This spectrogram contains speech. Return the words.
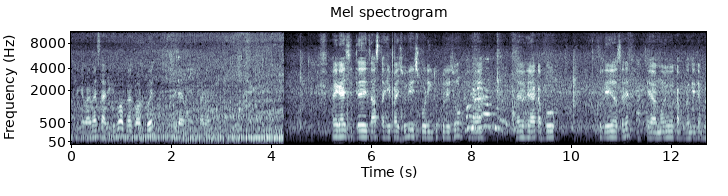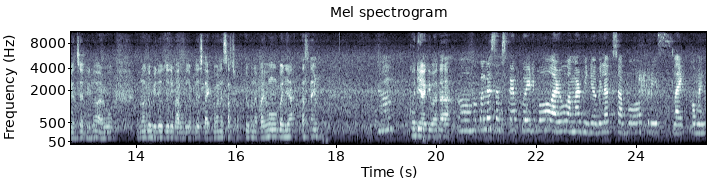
গতিকে বাই বাই চাই থাকিব ঘৰত গৈ বিদায় বাই সেই গাইজ এতিয়া জাষ্ট আহি পাইছোঁহি স্পৰ্টিংটো খুলিছোঁ সেয়া কাপোৰ খুলিয়ে আছে। এতিয়া ময়ো কাপোৰ কানি এতিয়া ভৰিত চাই ধুলোঁ আৰু আপোনালোকে ভিডিঅ' যদি ভালো পালে প্লিজ লাইক কমেণ্ট ছাবস্ক্ৰাইব কৰিব নাপায় মোক কৈ দিয়া ফাৰ্ষ্ট টাইম কৈ দিয়া কিবা এটা। সকলোৱে ছাবস্ক্ৰাইব কৰি দিব আৰু আমাৰ ভিডিঅ'বিলাক চাব প্লিজ লাইক কমেণ্ট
